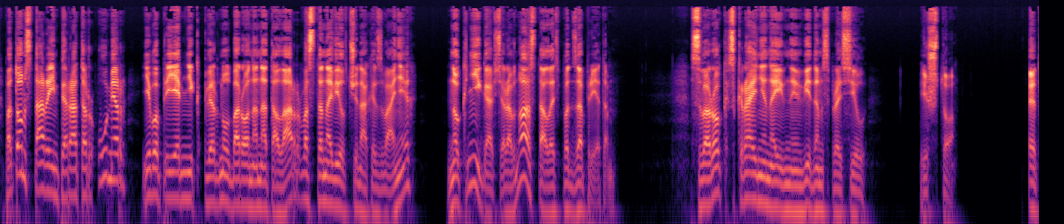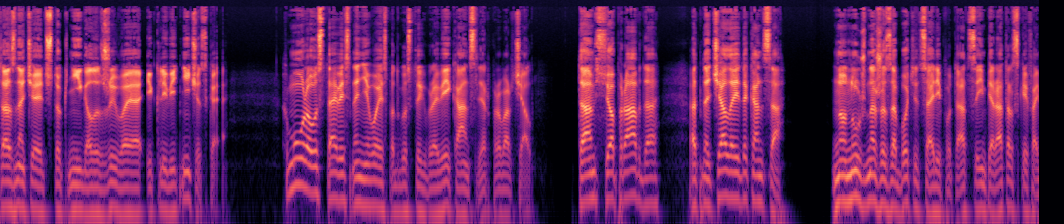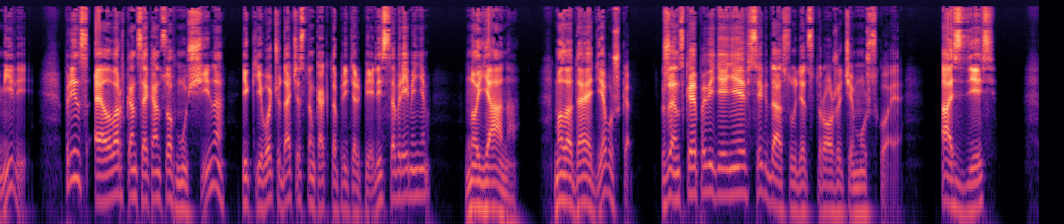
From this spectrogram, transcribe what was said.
Потом старый император умер, его преемник вернул барона на Талар, восстановил в чинах и званиях, но книга все равно осталась под запретом. Сварог с крайне наивным видом спросил, «И что?» «Это означает, что книга лживая и клеветническая?» Хмуро уставясь на него из-под густых бровей, канцлер проворчал. «Там все правда, от начала и до конца. Но нужно же заботиться о репутации императорской фамилии. Принц Элвар, в конце концов, мужчина, и к его чудачествам как-то претерпелись со временем. Но Яна, молодая девушка, женское поведение всегда судят строже, чем мужское. А здесь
